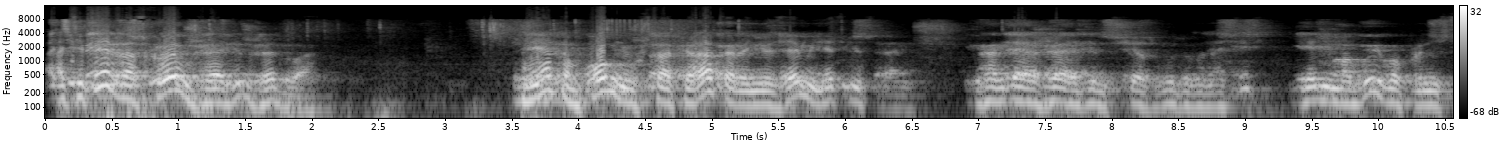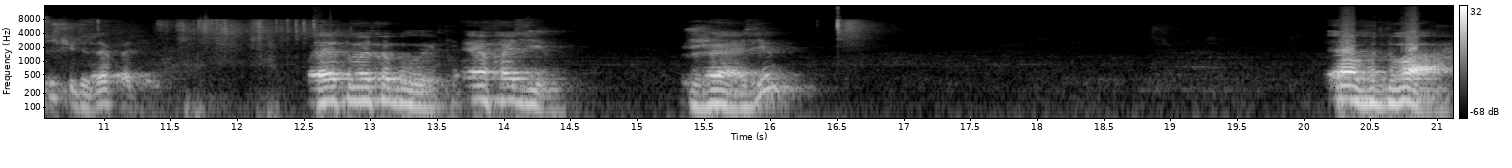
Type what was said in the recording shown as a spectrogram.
А теперь раскроем G1, G2. При этом помню, что операторы нельзя менять местами. И когда я G1 сейчас буду выносить, я не могу его пронести через F1. Поэтому это будет F1, G1, F2,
